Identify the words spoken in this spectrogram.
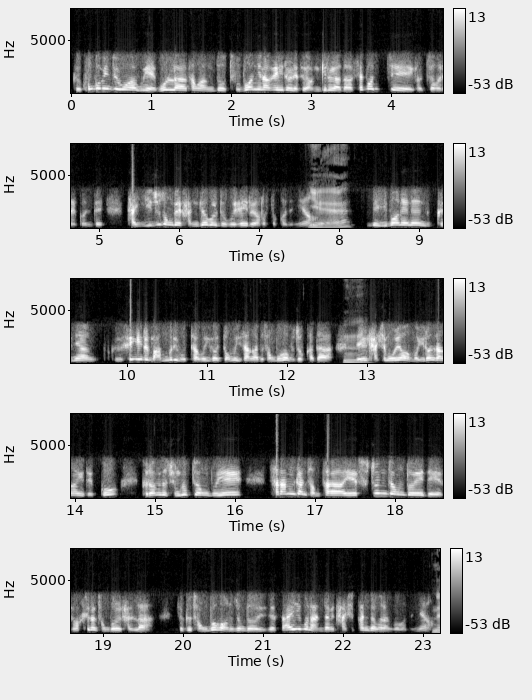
그 콩고민주공화국의 에볼라 상황도 두 번이나 회의를 해서 연기를 하다가 세 번째 결정을 했거든요. 근데 다 2주 정도의 간격을 두고 회의를 열었었거든요. 예. 근데 이번에는 그냥 그 회의를 마무리 못하고 이거 너무 이상하다 정보가 부족하다 음. 내일 다시 모여 뭐 이런 상황이 됐고 그러면서 중국 정부의 사람 간 전파의 수준 정도에 대해서 확실한 정보를 달라 그 정보가 어느 정도 이제 쌓이고 난 다음에 다시 판정을 한 거거든요. 네.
